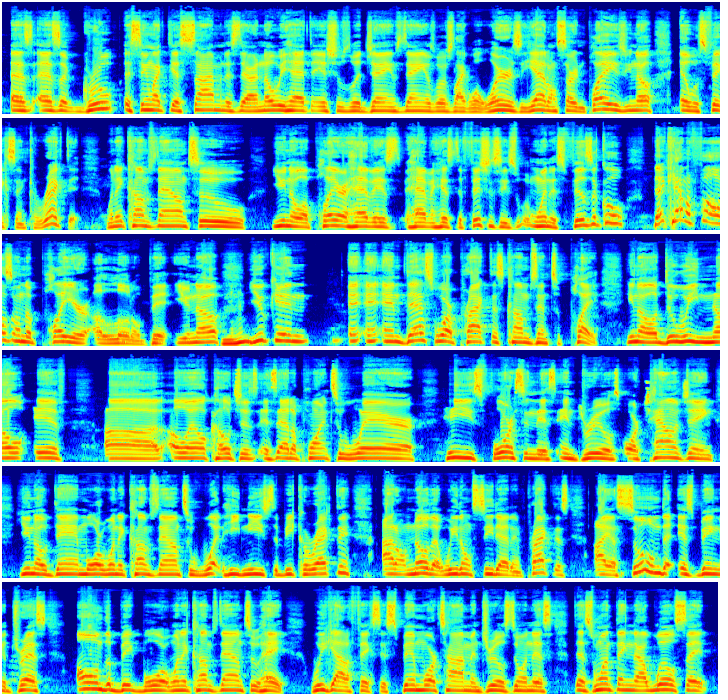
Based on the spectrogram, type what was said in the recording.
as as a group, it seemed like the assignment is there. I know we had the issues with James Daniels, where it's like, well, where is he at on certain plays? You know, it was fixed and corrected. When it comes down to you know a player having his having his deficiencies when it's physical, that kind of falls on the player a little bit. You know, mm-hmm. you can, and, and that's where practice comes into play. You know, do we know if uh OL coaches is at a point to where he's forcing this in drills or challenging, you know, Dan Moore when it comes down to what he needs to be correcting. I don't know that we don't see that in practice. I assume that it's being addressed on the big board when it comes down to, hey, we got to fix this. Spend more time in drills doing this. That's one thing that I will say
